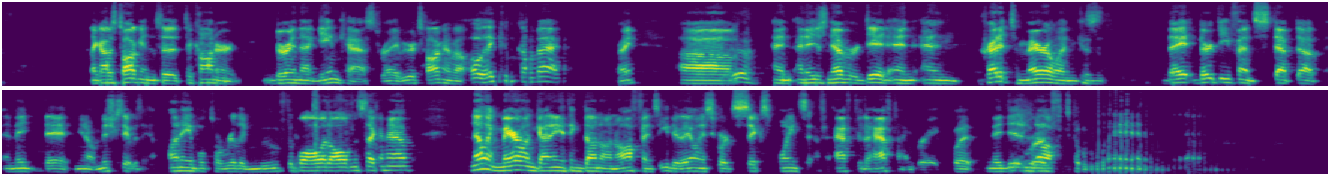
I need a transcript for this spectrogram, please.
Like I was talking to, to Connor during that game cast, right? We were talking about, oh, they could come back, right? Um, Yeah. and and they just never did. And and credit to Maryland because they their defense stepped up and they they you know Michigan State was unable to really move the ball at all in the second half. Not like Maryland got anything done on offense either. They only scored six points after the halftime break, but they did Right. enough to win.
